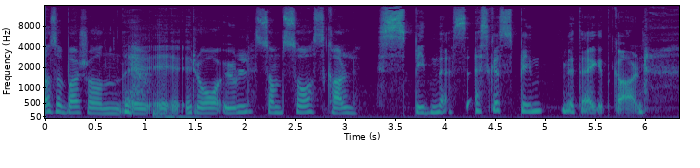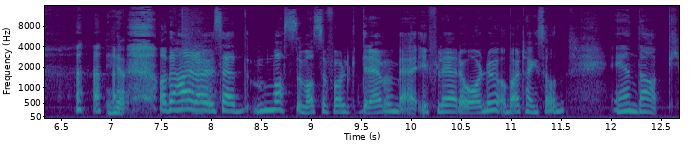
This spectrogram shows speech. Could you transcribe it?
Altså bare sånn eh, eh, rå ull som så skal spinnes. Jeg skal spinne mitt eget garn. Ja. Og det her har jeg jo sett masse masse folk drevet med i flere år nå, og bare tenkt sånn En dag,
